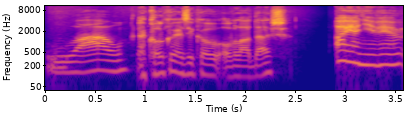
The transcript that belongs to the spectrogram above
Wow. A koľko jazykov ovládaš? A ja neviem.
